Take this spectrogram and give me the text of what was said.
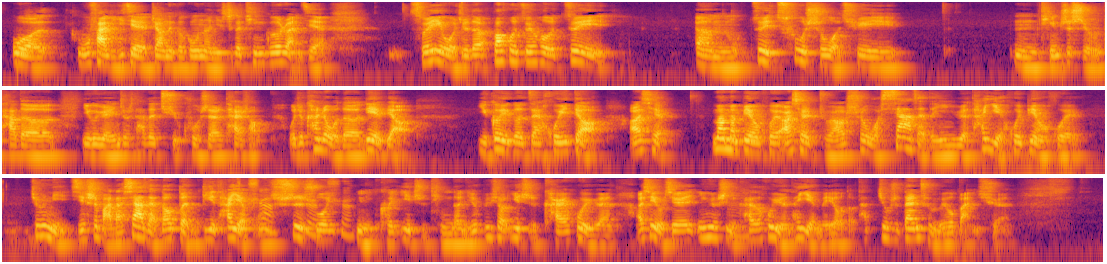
我无法理解这样的一个功能，你是个听歌软件，所以我觉得包括最后最。嗯，最促使我去嗯停止使用它的一个原因就是它的曲库实在是太少，我就看着我的列表一个一个在灰掉，而且慢慢变灰，而且主要是我下载的音乐它也会变灰，就是你即使把它下载到本地，它也不是说你可以一直听的，你就必须要一直开会员，而且有些音乐是你开了会员它也没有的，它就是单纯没有版权。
